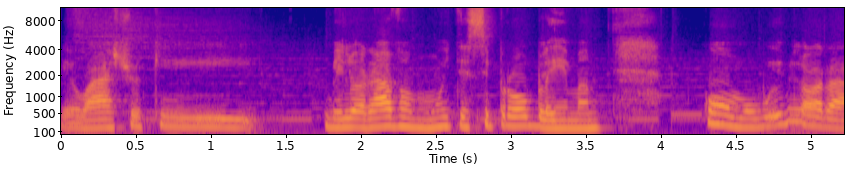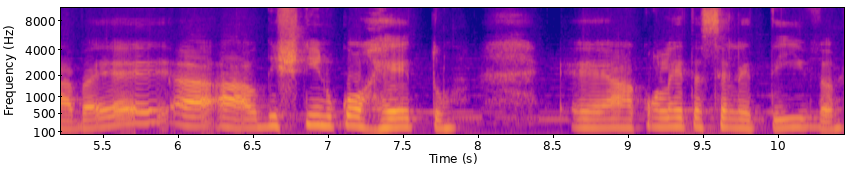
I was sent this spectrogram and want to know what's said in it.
eu acho que melhorava muito esse problema. Como melhorava? É a, a, o destino correto, é a coleta seletiva.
